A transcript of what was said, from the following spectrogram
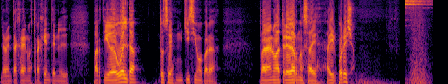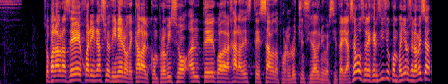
la ventaja de nuestra gente en el partido de vuelta. Entonces, muchísimo para, para no atrevernos a ir por ello. Palabras de Juan Ignacio Dinero de cara al compromiso ante Guadalajara de este sábado por la noche en Ciudad Universitaria. Hacemos el ejercicio, compañeros en la mesa,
